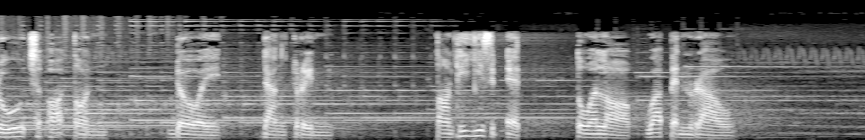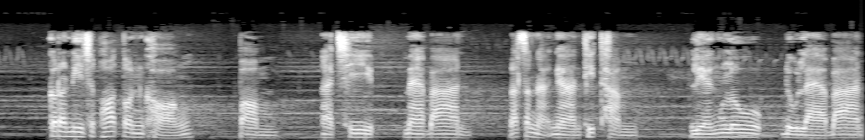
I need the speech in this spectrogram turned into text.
รู้เฉพาะตน โดย ดังตริน ตอนที่ 21 ตัวหลอกว่าเป็นเรา กรณีเฉพาะตนของปอม อาชีพ แม่บ้าน ลักษณะงานที่ทำเลี้ยงลูก ดูแลบ้าน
